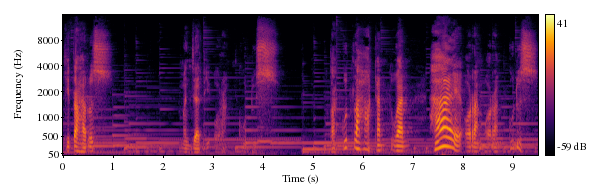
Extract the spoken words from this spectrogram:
kita harus menjadi orang kudus. Takutlah akan Tuhan, hai orang-orang kudus.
